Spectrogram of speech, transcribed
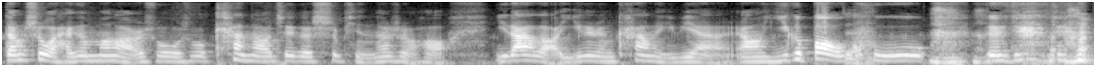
当时我还跟孟老师说：“我说我看到这个视频的时候，一大早一个人看了一遍，然后一个爆哭，对对对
